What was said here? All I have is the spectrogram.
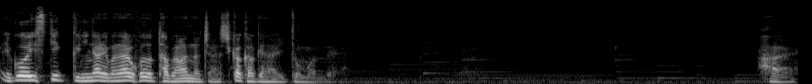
エゴイスティックになればなるほど多分アンナちゃんしか描けないと思うんで。はい。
